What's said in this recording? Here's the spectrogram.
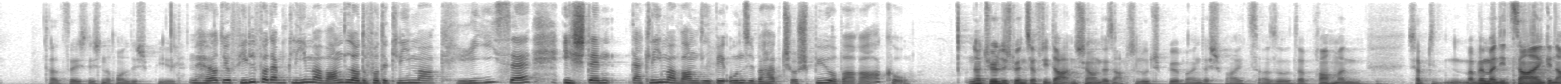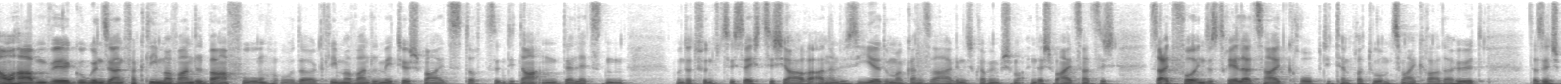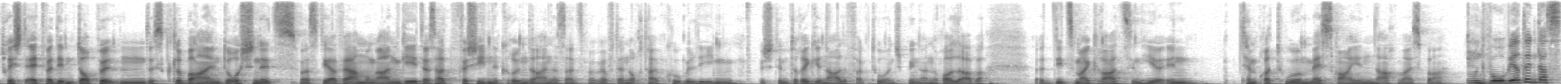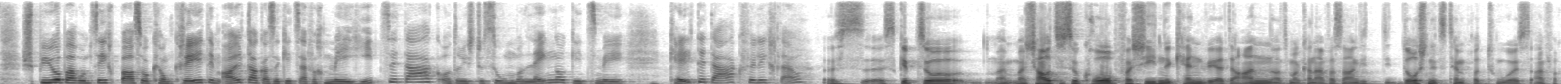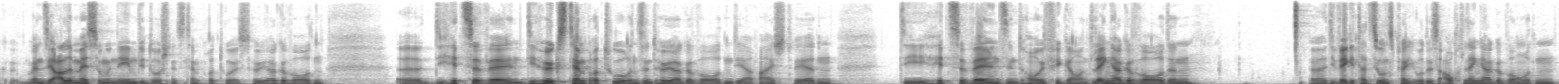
tatsächlich eine Rolle spielt. Man hört ja viel von dem Klimawandel oder von der Klimakrise. Ist denn der Klimawandel bei uns überhaupt schon spürbar angekommen? Natürlich, wenn Sie auf die Daten schauen, das ist absolut spürbar in der Schweiz. Also da braucht man, ich die, wenn man die Zahlen genau haben will, googeln Sie einfach Klimawandel BAFU oder Klimawandel Meteo Schweiz. Dort sind die Daten der letzten 150, 60 Jahre analysiert und man kann sagen, ich glaube, in der Schweiz hat sich seit vorindustrieller Zeit grob die Temperatur um zwei Grad erhöht. Das entspricht etwa dem Doppelten des globalen Durchschnitts, was die Erwärmung angeht. Das hat verschiedene Gründe. Einerseits, weil wir auf der Nordhalbkugel liegen, bestimmte regionale Faktoren spielen eine Rolle, aber äh, die zwei Grad sind hier in Temperaturmessreihen nachweisbar. Und wo wird denn das spürbar und sichtbar so konkret im Alltag? Also gibt es einfach mehr Hitzetage oder ist der Sommer länger? Gibt es mehr Kältetage vielleicht auch? Es, es gibt so, man, man, schaut sich so grob verschiedene Kennwerte an. Also man kann einfach sagen, die, die Durchschnittstemperatur ist einfach, wenn Sie alle Messungen nehmen, die Durchschnittstemperatur ist höher geworden. Äh, die Hitzewellen, die Höchsttemperaturen sind höher geworden, die erreicht werden. Die Hitzewellen sind häufiger und länger geworden. Äh, die Vegetationsperiode ist auch länger geworden.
